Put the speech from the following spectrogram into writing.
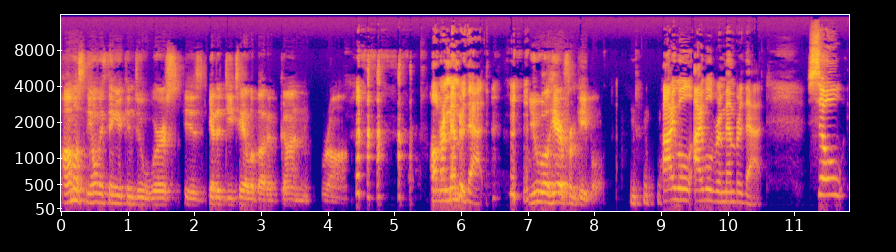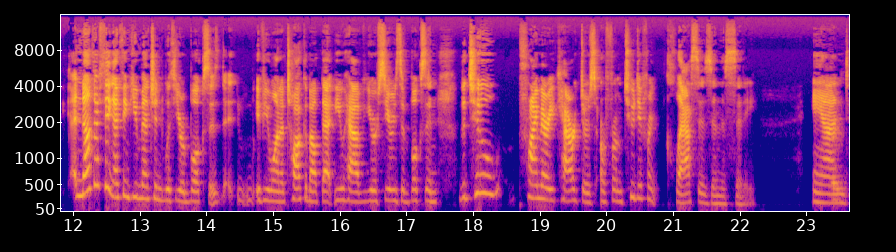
Almost the only thing you can do worse is get a detail about a gun wrong. I'll remember that. you will hear from people. I will I will remember that. So another thing I think you mentioned with your books is if you want to talk about that, you have your series of books and the two primary characters are from two different classes in the city. And right.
